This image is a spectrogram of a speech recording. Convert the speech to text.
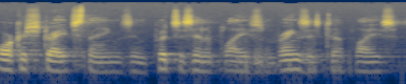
orchestrates things and puts us in a place and brings us to a place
